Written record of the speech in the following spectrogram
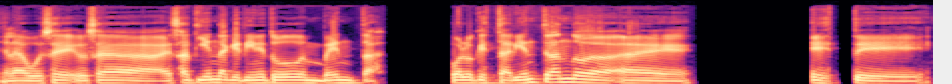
o esa, esa, tienda que tiene todo en venta, por lo que estaría entrando a, este,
